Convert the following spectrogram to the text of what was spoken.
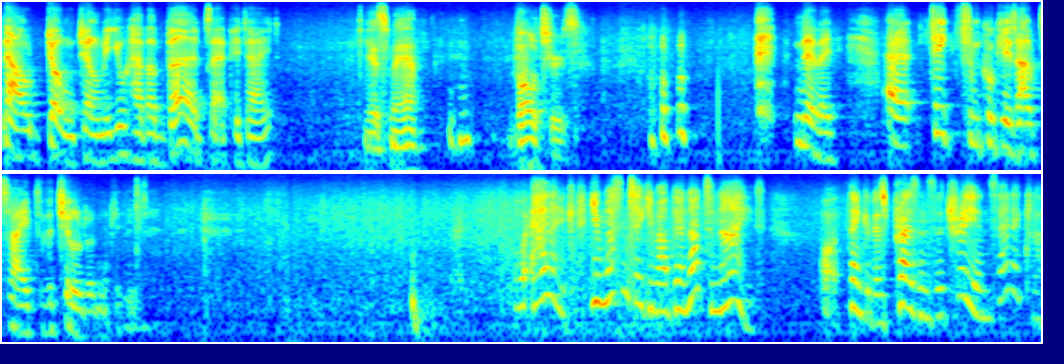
Now, don't tell me you have a bird's appetite. Yes, ma'am. Mhm. Vultures. Nellie, uh, take some cookies outside to the children, please. Oh, Alec, you mustn't take him out there, not tonight. Oh, think of his presents, the tree and Santa Claus.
